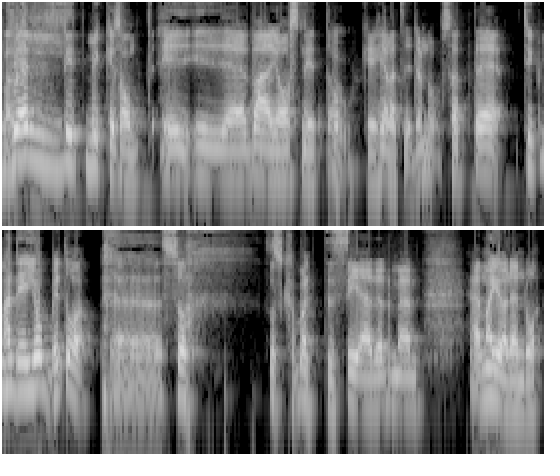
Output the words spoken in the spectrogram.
Väldigt mycket sånt i, i eh, varje avsnitt och oh. hela tiden då. Så att eh, tycker man det är jobbigt då eh, så, så ska man inte se det. Men eh, man gör det ändå.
